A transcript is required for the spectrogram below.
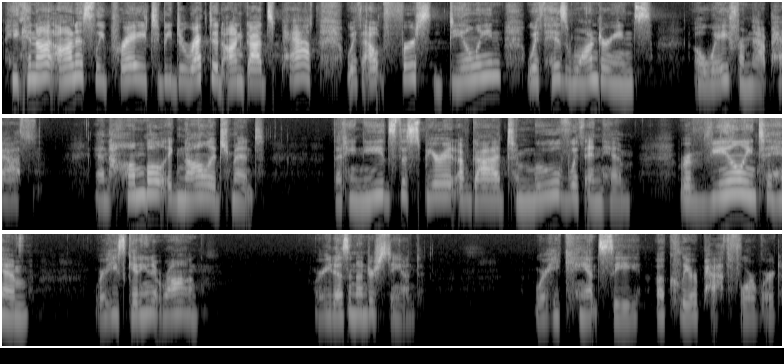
He cannot honestly pray to be directed on God's path without first dealing with his wanderings away from that path and humble acknowledgement that he needs the Spirit of God to move within him, revealing to him where he's getting it wrong, where he doesn't understand, where he can't see a clear path forward.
